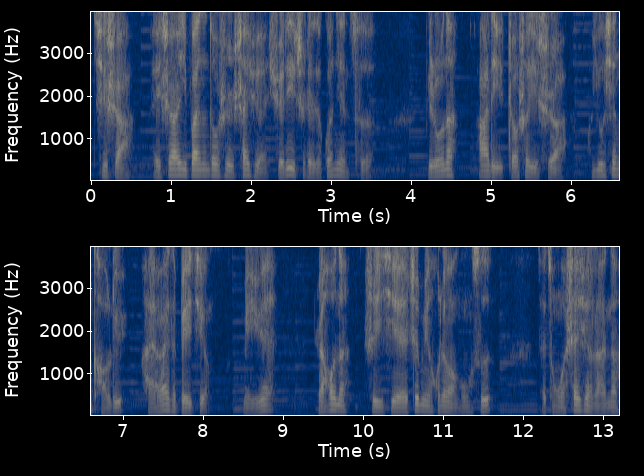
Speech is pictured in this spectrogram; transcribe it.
其实啊，HR 一般呢都是筛选学历之类的关键词。比如呢，阿里招设计师啊，会优先考虑海外的背景、美院，然后呢是一些知名互联网公司，再通过筛选栏呢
